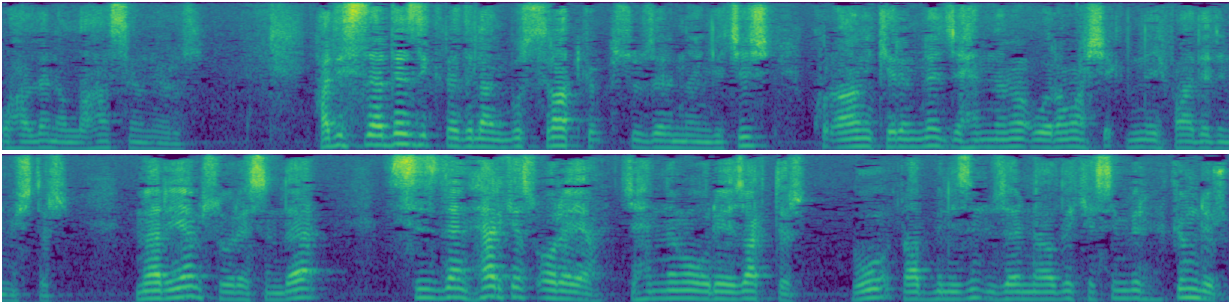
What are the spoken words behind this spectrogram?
o halden Allah'a sığınıyoruz. Hadislerde zikredilen bu sırat köprüsü üzerinden geçiş Kur'an-ı Kerim'de cehenneme uğrama şeklinde ifade edilmiştir. Meryem suresinde sizden herkes oraya cehenneme uğrayacaktır. Bu Rabbinizin üzerine aldığı kesin bir hükümdür.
